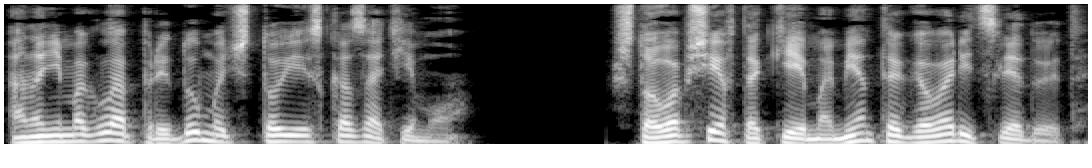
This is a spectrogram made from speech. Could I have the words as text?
она не могла придумать, что ей сказать ему. Что вообще в такие моменты говорить следует?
